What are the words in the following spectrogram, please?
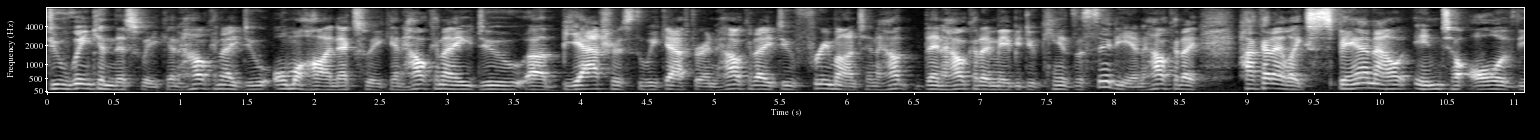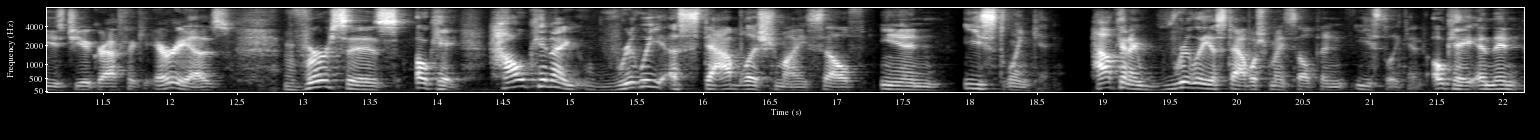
do Lincoln this week? And how can I do Omaha next week? And how can I do uh, Beatrice the week after? And how could I do Fremont? And how then how could I maybe do Kansas City? And how could I how could I like span out into all of these geographic areas versus okay, how can I really establish myself in East Lincoln? How can I really establish myself in East Lincoln? Okay, and then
